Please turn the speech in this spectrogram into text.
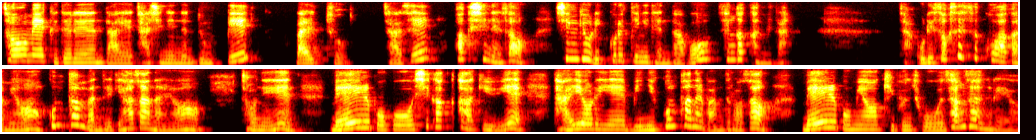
처음에 그들은 나의 자신 있는 눈빛, 말투, 자세, 확신에서 신규 리크루팅이 된다고 생각합니다. 자, 우리 석세스 코어 가면 꿈판 만들기 하잖아요. 저는 매일 보고 시각화하기 위해 다이어리에 미니 꿈판을 만들어서 매일 보며 기분 좋은 상상을 해요.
